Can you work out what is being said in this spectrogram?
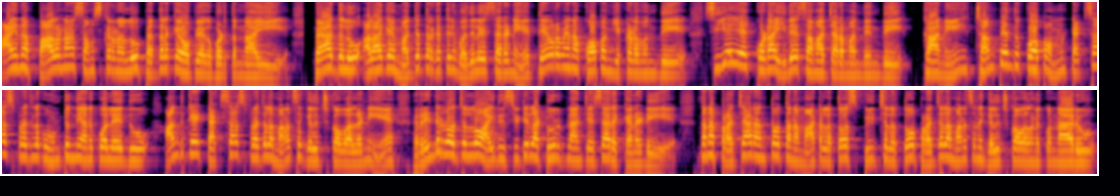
ఆయన పాలనా సంస్కరణలు పెద్దలకే ఉపయోగపడుతున్నాయి. పేదలు అలాగే మధ్యతరగతిని వదిలేశారని తీవ్రమైన కోపం ఇక్కడ ఉంది? సిఐఏ కూడా ఇదే సమాచారం అందింది. కానీ చంపేందుకు కోపం టెక్సాస్ ప్రజలకు ఉంటుంది అనుకోలేదు. అందుకే టెక్సాస్ ప్రజల మనసు గెలుచుకోవాలని రెండు రోజుల్లో ఐదు సిటీల టూర్ ప్లాన్ చేశారు కెనడీ. తన ప్రచారంతో తన మాటలతో స్పీచ్లతో ప్రజల మనసును గెలుచుకోవాలనుకున్నారు.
